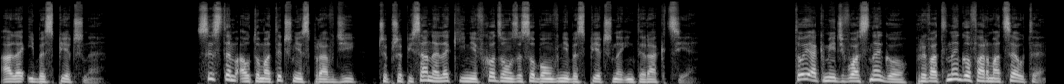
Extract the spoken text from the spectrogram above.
ale i bezpieczne. System automatycznie sprawdzi, czy przepisane leki nie wchodzą ze sobą w niebezpieczne interakcje. To jak mieć własnego, prywatnego farmaceutę.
